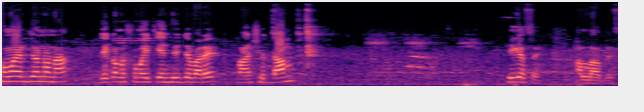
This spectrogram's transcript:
সময়ের জন্য না, যে কোনো সময় চেঞ্জ হইতে পারে মাংসের দাম। ঠিক আছে, আল্লাহ হাফেজ।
